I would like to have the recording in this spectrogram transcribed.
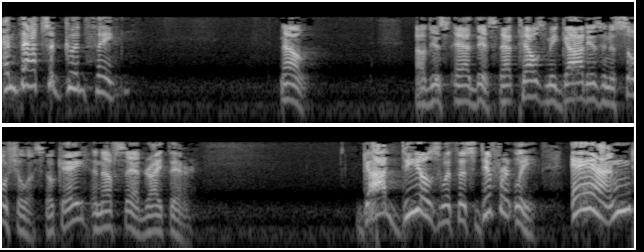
And that's a good thing. Now, I'll just add this. That tells me God isn't a socialist, okay? Enough said right there. God deals with us differently. And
